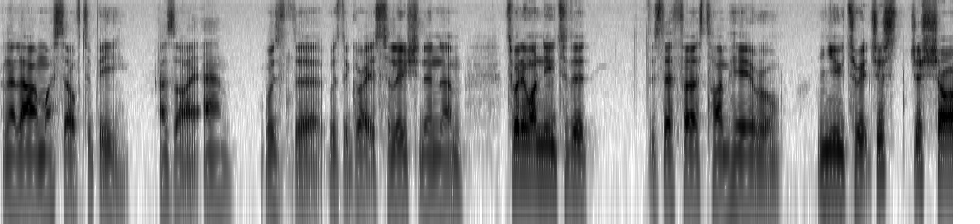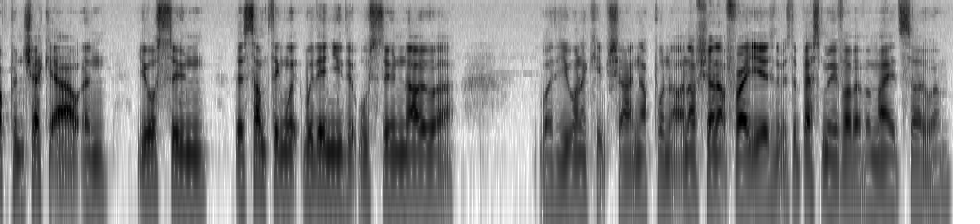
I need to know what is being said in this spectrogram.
and allowing myself to be as I am was the, was the greatest solution. And um, to anyone new to the, it's their first time here or new to it, just, just show up and check it out. And you'll soon, there's something within you that will soon know uh, whether you want to keep showing up or not. And I've shown up for eight years and it was the best move I've ever made. So um,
